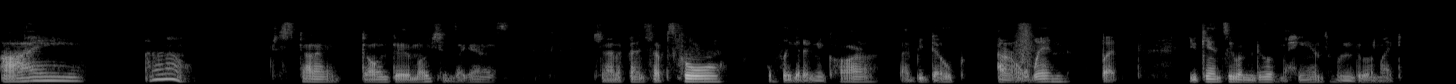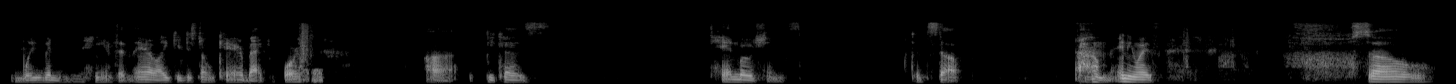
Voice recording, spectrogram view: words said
I I don't know. Just kind of going through the motions, I guess. Trying to finish up school. Hopefully get a new car. That'd be dope. I don't know when, but you can't see what I'm doing with my hands. What I'm doing, like waving hands in there, like you just don't care back and forth. Uh, because hand motions, good stuff. Um, anyways, so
